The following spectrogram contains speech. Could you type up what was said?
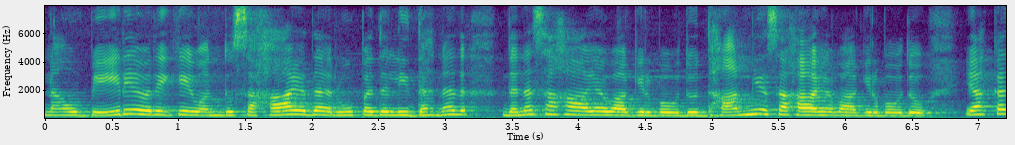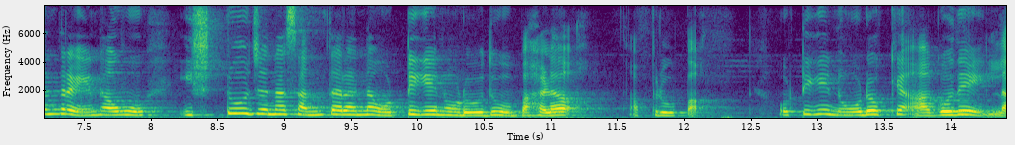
ನಾವು ಬೇರೆಯವರಿಗೆ ಒಂದು ಸಹಾಯದ ರೂಪದಲ್ಲಿ ಧನದ ಧನ ಸಹಾಯವಾಗಿರ್ಬೋದು, ಧಾನ್ಯ ಸಹಾಯವಾಗಿರ್ಬೋದು. ಯಾಕಂದರೆ ನಾವು ಇಷ್ಟು ಜನ ಸಂತರನ್ನು ಒಟ್ಟಿಗೆ ನೋಡುವುದು ಬಹಳ ಅಪರೂಪ. ಒಟ್ಟಿಗೆ ನೋಡೋಕ್ಕೆ ಆಗೋದೇ ಇಲ್ಲ.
